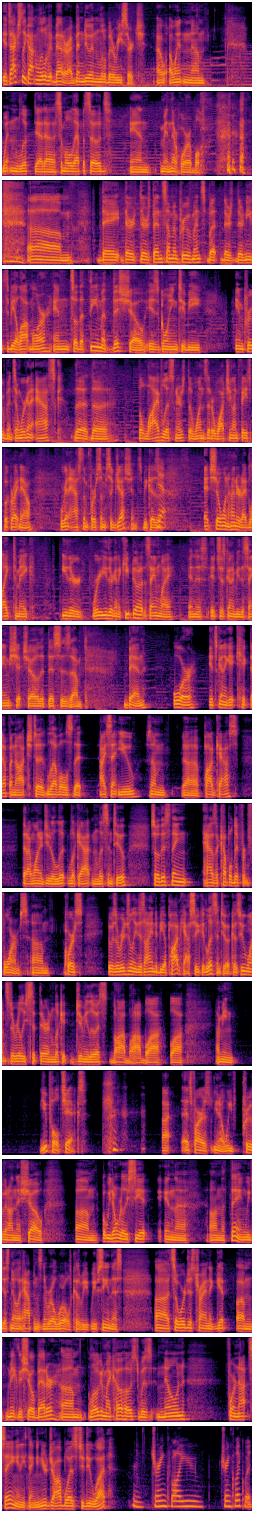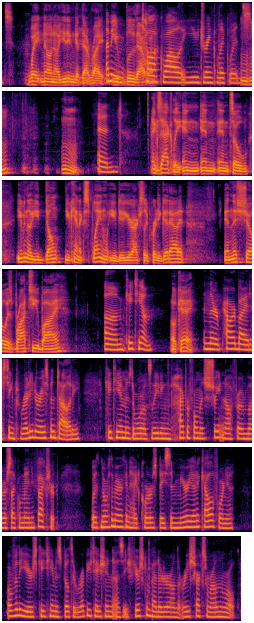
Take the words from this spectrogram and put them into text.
it's actually gotten a little bit better. I've been doing a little bit of research. I, I went and um, went and looked at uh, some old episodes, and I mean they're horrible. um, they there there's been some improvements, but there's there needs to be a lot more. And so the theme of this show is going to be improvements, and we're going to ask the the the live listeners, the ones that are watching on Facebook right now, we're going to ask them for some suggestions because Yeah. at show 100 I'd like to make either we're either going to keep doing it the same way and this it's just going to be the same shit show that this has um, been or it's going to get kicked up a notch to levels that I sent you some uh, podcasts that I wanted you to look, look at and listen to. So this thing has a couple different forms. Um, of course, it was originally designed to be a podcast, so you could listen to it. Because who wants to really sit there and look at Jimmy Lewis, blah blah blah blah? I mean, you pull chicks. uh, as far as you know, we've proven on this show, um, but we don't really see it in the on the thing. We just know it happens in the real world because we we've seen this. Uh, so we're just trying to get um, make the show better. Um, Logan, my co-host, was known for not saying anything, and your job was to do what? Drink while you drink liquids. Wait, no, no, you didn't get that right. I mean, you blew that talk one. while you drink liquids. Mm-hmm. And Exactly, and and and so even though you don't, you can't explain what you do, you're actually pretty good at it. And this show is brought to you by. um, KTM. Okay, and they're powered by a distinct ready to race mentality. KTM is the world's leading high performance street and off road motorcycle manufacturer. With North American headquarters based in Murrieta, California, over the years, KTM has built a reputation as a fierce competitor on the racetracks around the world.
